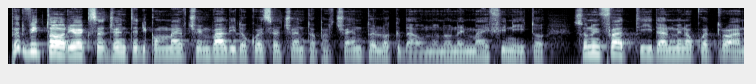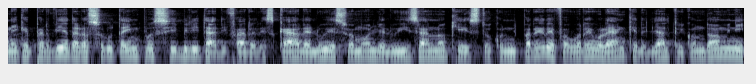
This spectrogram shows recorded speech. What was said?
Per Vittorio, ex agente di commercio invalido quasi al 100%, il lockdown non è mai finito. Sono infatti da almeno quattro anni che per via dell'assoluta impossibilità di fare le scale, lui e sua moglie Luisa hanno chiesto, con il parere favorevole anche degli altri condomini,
